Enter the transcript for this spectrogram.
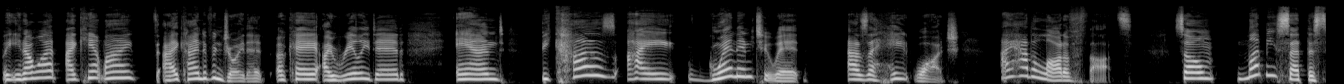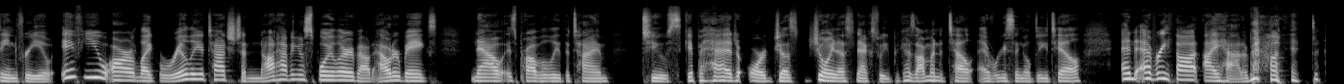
But you know what? I can't lie. I kind of enjoyed it. Okay. I really did. And because I went into it as a hate watch, I had a lot of thoughts. So let me set the scene for you. If you are like really attached to not having a spoiler about Outer Banks, now is probably the time to skip ahead or just join us next week because I'm going to tell every single detail and every thought I had about it.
